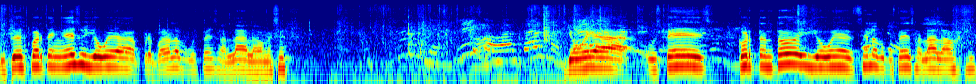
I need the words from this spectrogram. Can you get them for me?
Ustedes parten eso y yo voy a prepararla porque ustedes salada la van a hacer. Yo voy a... Ustedes cortan todo y yo voy a hacerla porque ustedes salada la van a hacer.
